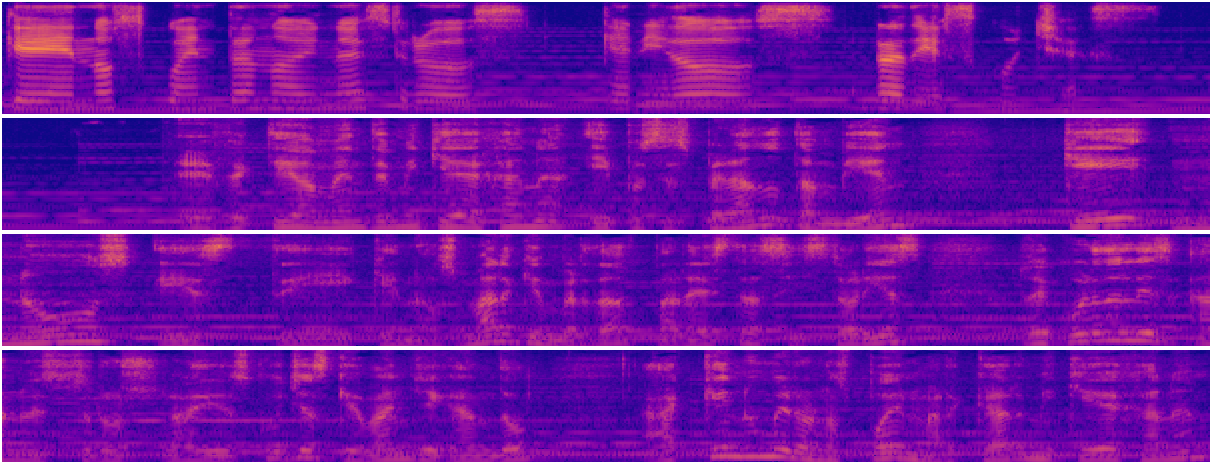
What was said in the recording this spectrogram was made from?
qué nos cuentan hoy nuestros queridos radioescuchas. Efectivamente, mi querida Hanna, y pues esperando también que nos, este, que nos marquen, ¿verdad? Para estas historias. Recuérdales a nuestros radioescuchas que van llegando a qué número nos pueden marcar, mi querida Hanna.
